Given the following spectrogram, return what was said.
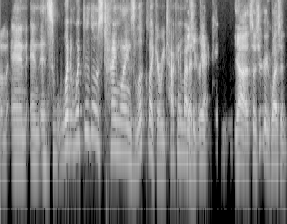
um and and and so what what do those timelines look like are we talking about a a great- Yeah, it's such a great question.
